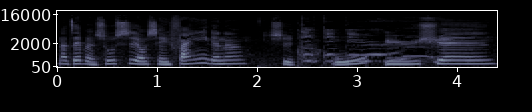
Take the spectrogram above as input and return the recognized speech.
那这本书是由谁翻译的呢？是吴宇轩。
